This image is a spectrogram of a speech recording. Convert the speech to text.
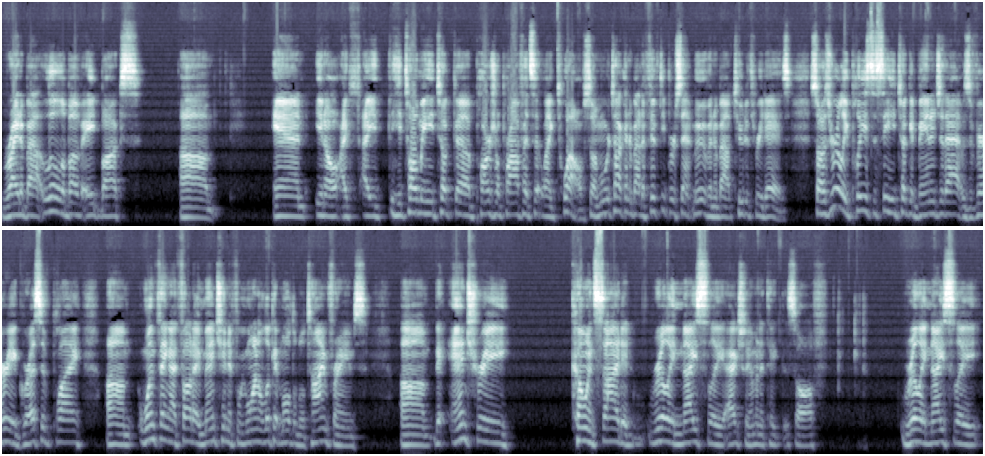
right about a little above eight bucks. Um, and you know, I, I he told me he took uh, partial profits at like 12. So I mean, we're talking about a 50% move in about two to three days. So I was really pleased to see he took advantage of that. It was a very aggressive play. Um, one thing I thought I'd mention, if we want to look at multiple time frames, um, the entry coincided really nicely. Actually, I'm going to take this off. Really nicely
